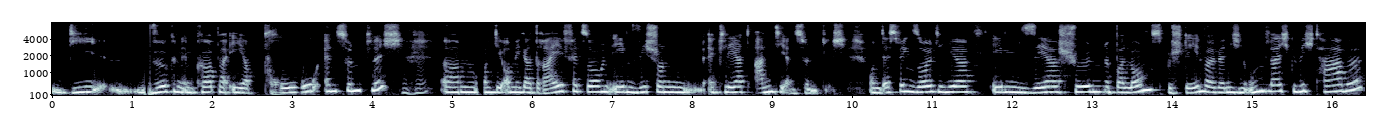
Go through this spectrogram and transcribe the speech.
die wirken im Körper eher proentzündlich. Mhm. Ähm, und die Omega-3-Fettsäuren eben, wie schon erklärt, antientzündlich. Und deswegen sollte hier eben sehr schöne Balance bestehen, weil wenn ich ein Ungleichgewicht habe,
